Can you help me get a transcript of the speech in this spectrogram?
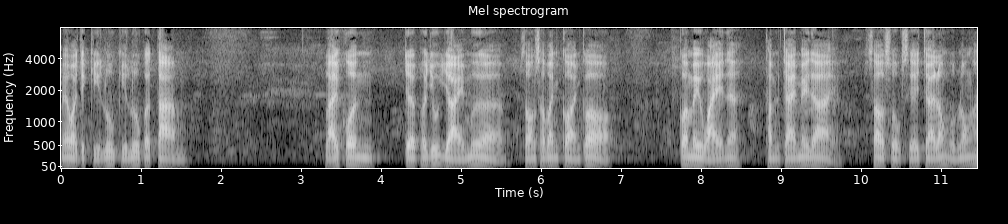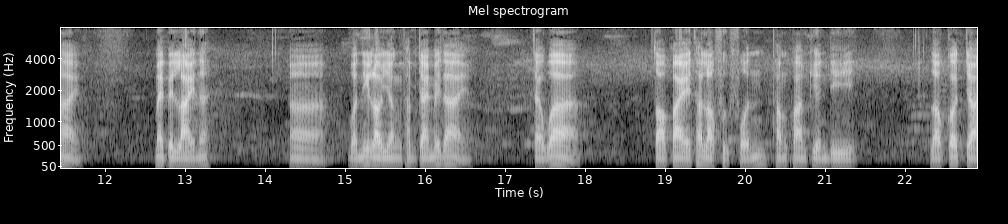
ไม่ว่าจะกี่ลูกกี่ลูกก็ตาม หลายคนเจอพายุใหญ่เมื่อสองสามวันก่อนก็ก็ไม่ไหวนะทำใจไม่ได้ เศร้าโศกเสียใจร้องห่มร้องไห้ ไม่เป็นไรนะวันนี้เรายังทำใจไม่ได้ แต่ว่าต่อไปถ้าเราฝึกฝนทำความเพียรดี เราก็จะ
